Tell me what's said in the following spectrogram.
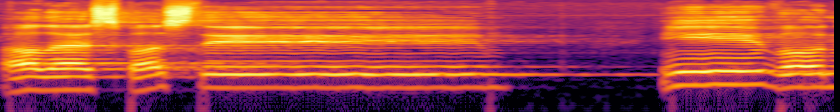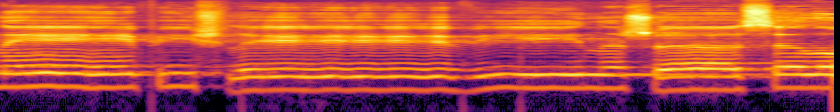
але спасти. І вони пішли в інше село.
